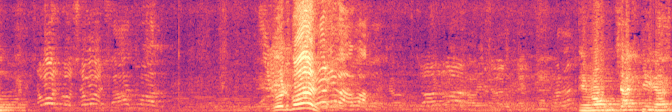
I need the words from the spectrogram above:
গুড বল এবং চারটি রান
